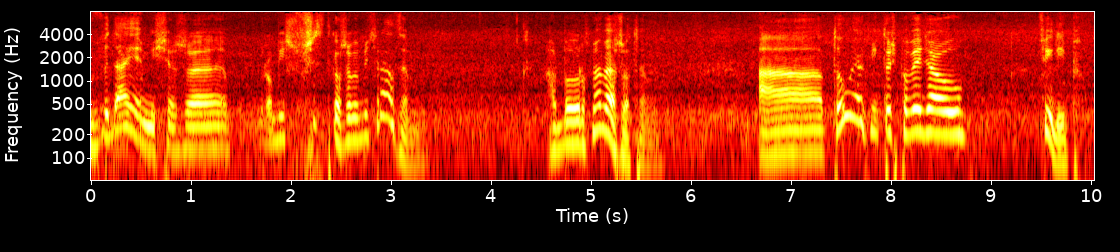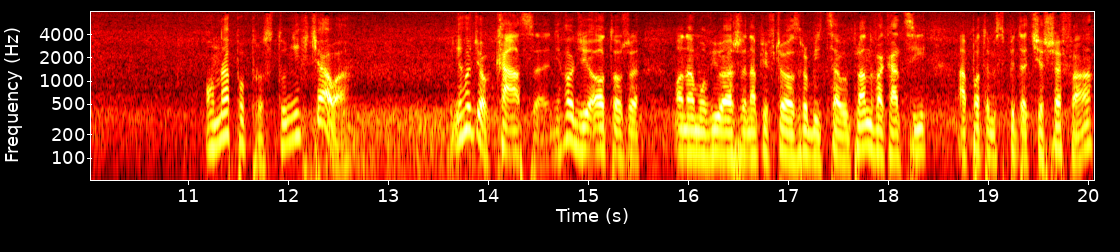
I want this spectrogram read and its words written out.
wydaje mi się, że robisz wszystko, żeby być razem. Albo rozmawiasz o tym. A tu, jak mi ktoś powiedział, Filip, ona po prostu nie chciała. Nie chodzi o kasę, nie chodzi o to, że ona mówiła, że najpierw trzeba zrobić cały plan wakacji, a potem spytać się szefa,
